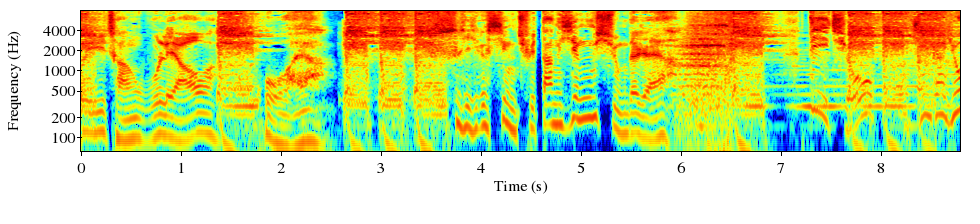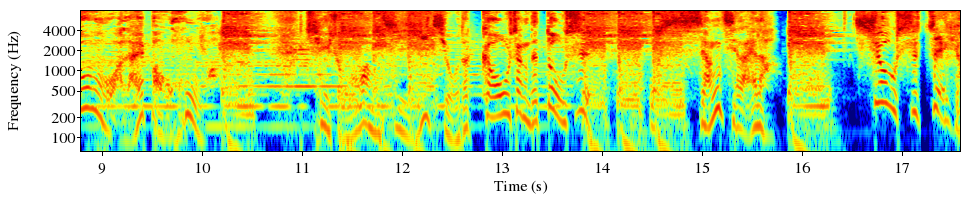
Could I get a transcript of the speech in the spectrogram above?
非常无聊啊！我呀，是一个兴趣当英雄的人啊。地球应该由我来保护啊！这种忘记已久的高尚的斗士，我想起来了，就是这个。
